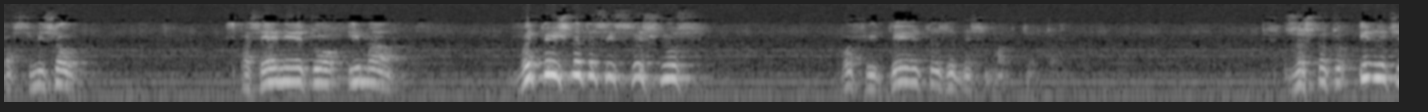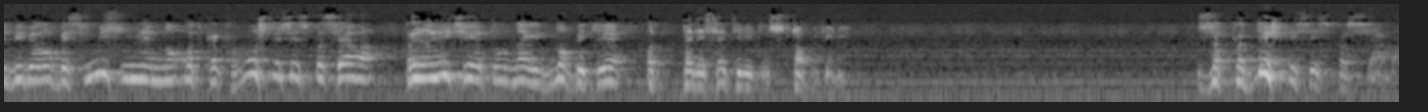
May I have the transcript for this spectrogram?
В смисъл, спасението има вътрешната си същност в идеята за безсмъртието защото иначе би било безсмислено от какво ще се спасява при наличието на едно битие от 50 или до 100 години. За къде ще се спасява?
